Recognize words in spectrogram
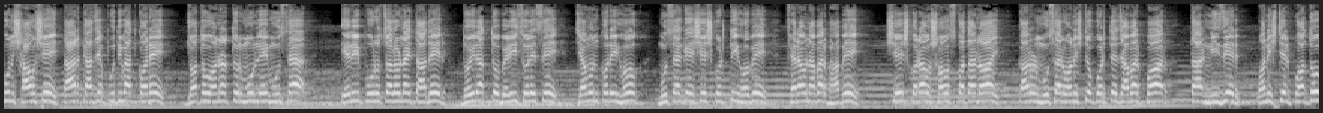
কোন সাহসে তার কাজে প্রতিবাদ করে? যত অনার্থর মূল এই মুসা, এরই পরিচালনায় তাদের দৈরাত্য বেড়েই চলেছে। যেমন করেই হোক, মুসাকে শেষ করতেই হবে। ফেরাউন আবার ভাবে, শেষ করাও সহজ কথা নয়, কারণ মুসার অনিষ্ট করতে যাবার পর তার নিজের অনিষ্টের পথও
